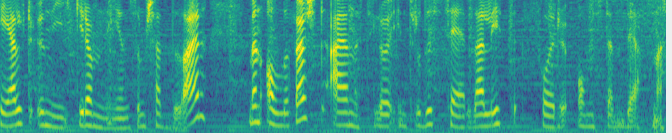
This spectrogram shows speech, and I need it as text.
helt unike rømningen som skjedde der. Men aller først er jeg nødt til å introdusere deg litt for omstendighetene.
